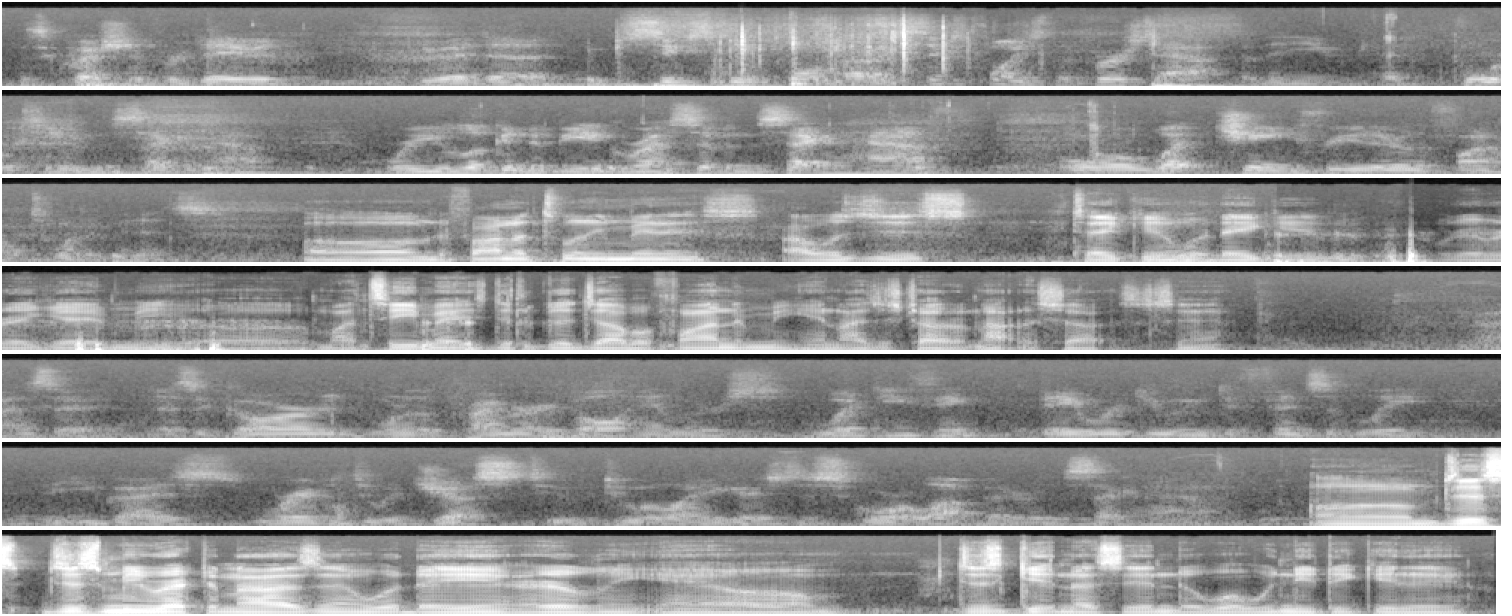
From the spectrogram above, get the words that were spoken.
This a question for David. You had uh, 16 po- uh, six points in the first half, and then you had 14 in the second half. Were you looking to be aggressive in the second half, or what changed for you there in the final 20 minutes? Um, the final 20 minutes, I was just taking what they gave, whatever they gave me. Uh, my teammates did a good job of finding me, and I just tried to knock the shots in as a as a guard and one of the primary ball handlers, what do you think they were doing defensively that you guys were able to adjust to to allow you guys to score a lot better in the second half? Um, just just me recognizing what they in early and um, just getting us into what we need to get in,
